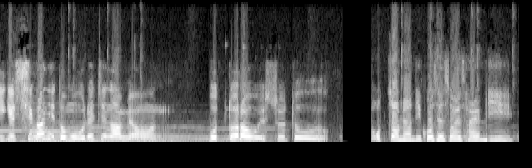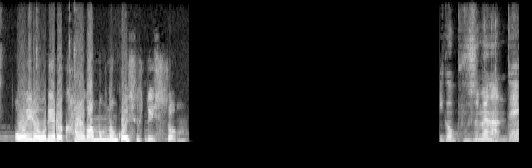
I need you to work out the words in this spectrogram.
이게 시간이 너무 오래 지나면 못 돌아올 수도. 어쩌면 이곳에서의 삶이 오히려 우리를 갉아먹는 것일 수도 있어. 이거 부수면 안 돼?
